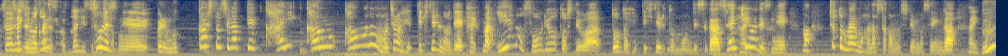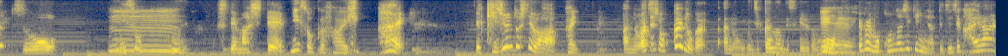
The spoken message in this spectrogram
そうですか？何してそう？ですすね。やっぱり昔と違って買い買う買うものももちろん減ってきてるので、はいまあ家の総量としてはどんどん減ってきてると思うんですが、最近はですね、まあちょっと前も話したかもしれませんが、はいブーツを2うーん足捨てまして、二足はいはい。で基準としては、はいあの私北海道があの実家なんですけれども、ええやっぱりもうこんな時期になって全然帰ら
